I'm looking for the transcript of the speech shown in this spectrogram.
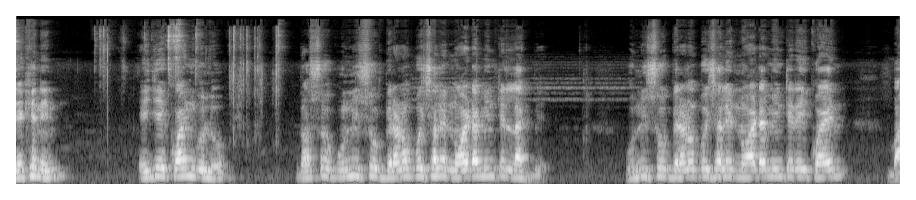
দেখে নিন। এই যে কয়েনগুলো দর্শক, উনিশশো বিরানব্বই সালের নয়ডা মিন্টের লাগবে। উনিশশো বিরানব্বই সালের নয়ডা মিন্টের এই কয়েন বা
